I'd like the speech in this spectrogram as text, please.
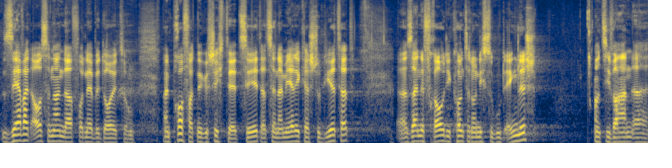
sehr weit auseinander von der Bedeutung. Mein Prof hat eine Geschichte erzählt, als er in Amerika studiert hat. Äh, seine Frau, die konnte noch nicht so gut Englisch und sie waren äh,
